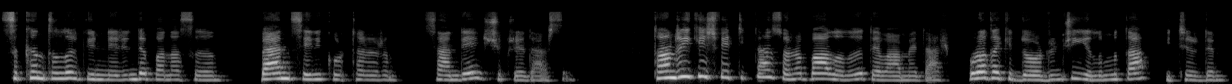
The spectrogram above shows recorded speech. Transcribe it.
Sıkıntılı günlerinde bana sığın. Ben seni kurtarırım. Sen de şükredersin. Tanrı'yı keşfettikten sonra bağlılığı devam eder. Buradaki dördüncü yılımı da bitirdim.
